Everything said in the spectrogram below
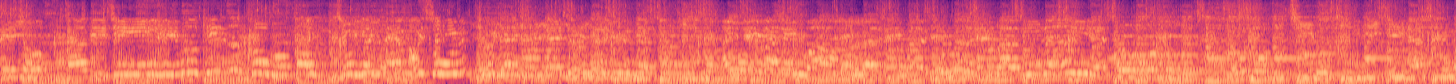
でよ旅路を築こうはいよい。やよいやご一緒によい。やよいやよいやよいや時のはい令和令和令和令和令和令和未来へとその道を切り開くの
